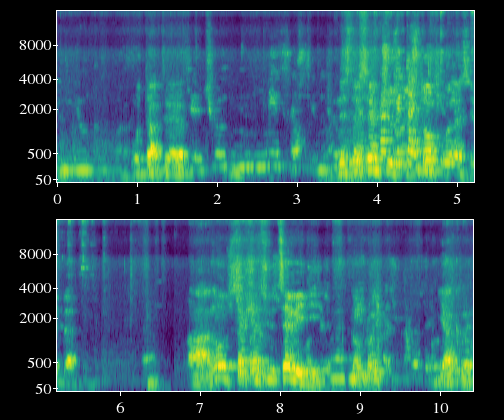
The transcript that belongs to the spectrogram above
її Отак. е, чу- не совсем Не чувствую. совсем Вона чувствую как стопку на себе. А, ну все працює. Це відійде. Дня. Як ви?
